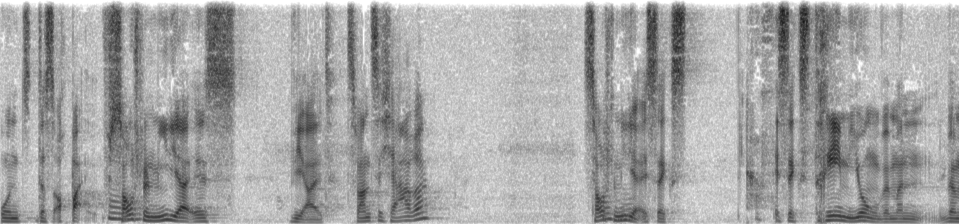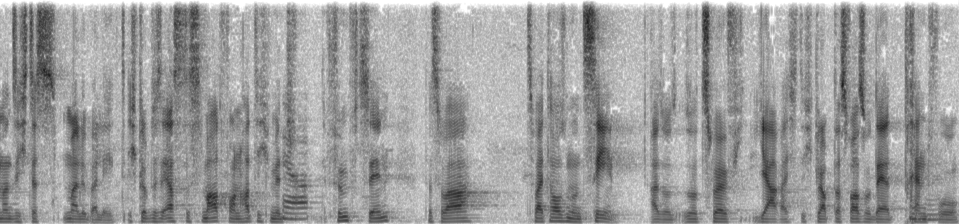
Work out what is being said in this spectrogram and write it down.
Und das auch bei mhm. Social Media ist, wie alt? 20 Jahre? Social mhm. Media ist, ex Krass. ist extrem jung, wenn man, wenn man sich das mal überlegt. Ich glaube, das erste Smartphone hatte ich mit ja. 15. Das war 2010, also so zwölf Jahre. Ich glaube, das war so der Trend, mhm. wo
